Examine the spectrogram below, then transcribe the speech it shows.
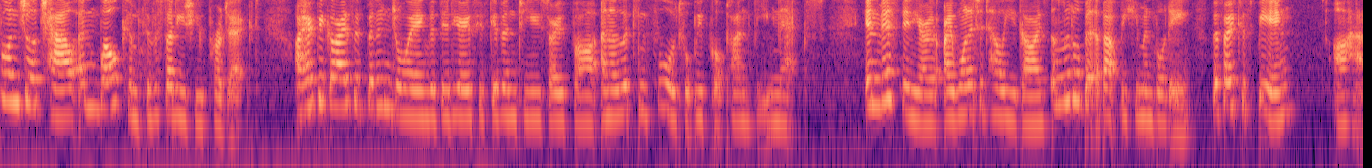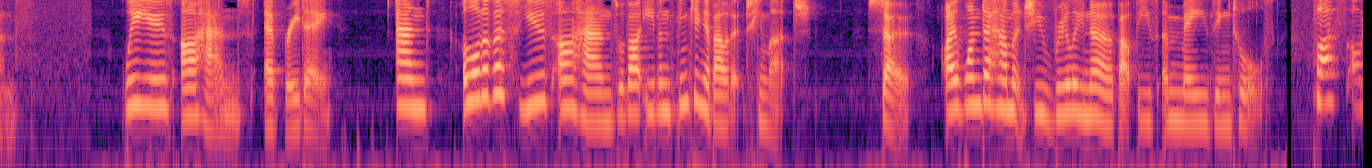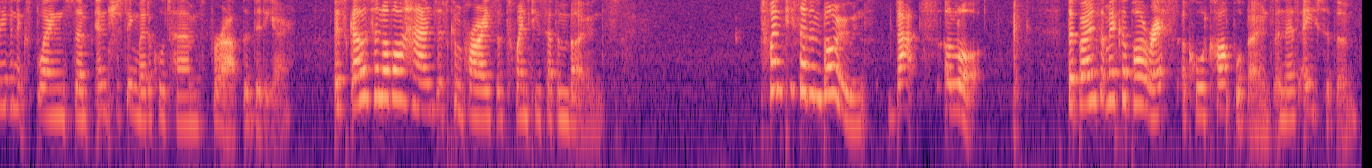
Bonjour, ciao, and welcome to the StudyTube project. I hope you guys have been enjoying the videos we've given to you so far and are looking forward to what we've got planned for you next. In this video, I wanted to tell you guys a little bit about the human body, the focus being our hands. We use our hands every day. And a lot of us use our hands without even thinking about it too much. So, I wonder how much you really know about these amazing tools. Plus, I'll even explain some interesting medical terms throughout the video. The skeleton of our hands is comprised of 27 bones. 27 bones! That's a lot. The bones that make up our wrists are called carpal bones and there's eight of them.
